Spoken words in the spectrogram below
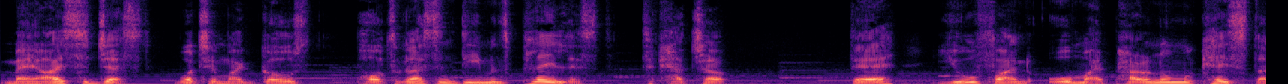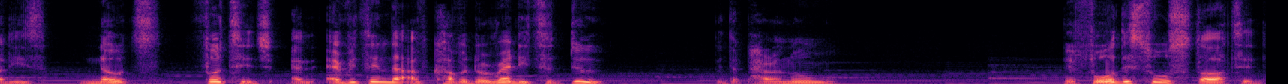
may I suggest watching my Ghost, Poltergeist and Demons playlist to catch up. There, you will find all my paranormal case studies, notes, footage, and everything that I've covered already to do with the paranormal. Before this all started,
